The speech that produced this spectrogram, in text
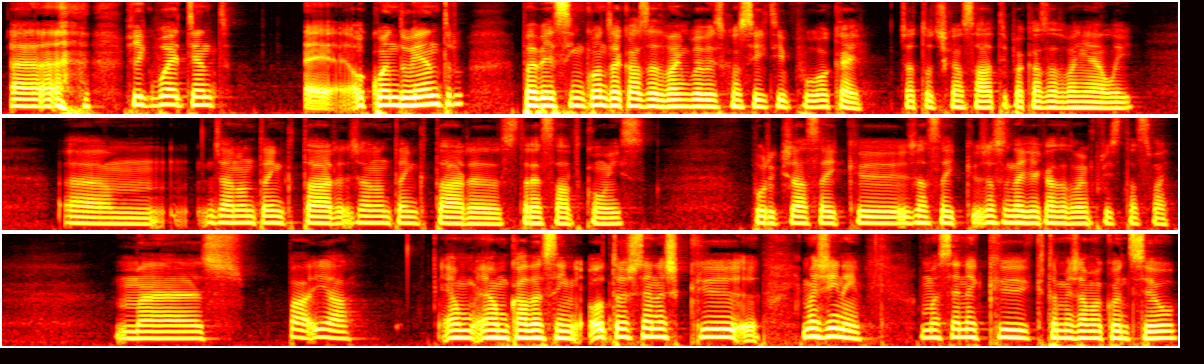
Uh, fico bem atento uh, quando entro para ver se encontro a casa de banho, para ver se consigo, tipo, ok, já estou descansado, tipo, a casa de banho é ali. Um, já não tenho que estar, já não tenho que estar uh, estressado com isso. Porque já sei que, já sei que, já sei onde é que é a casa de banho, por isso está-se bem. Mas, pá, yeah. É um, é um bocado assim. Outras cenas que, imaginem, uma cena que, que também já me aconteceu,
